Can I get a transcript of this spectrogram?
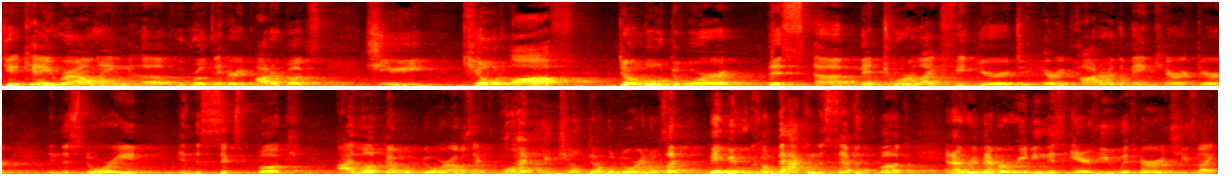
J.K. Rowling, uh, who wrote the Harry Potter books, she killed off Dumbledore, this uh, mentor like figure to Harry Potter, the main character in the story, in the sixth book. I love Dumbledore. I was like, what? You killed Dumbledore? And I was like, maybe we'll come back in the seventh book. And I remember reading this interview with her, and she's like,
